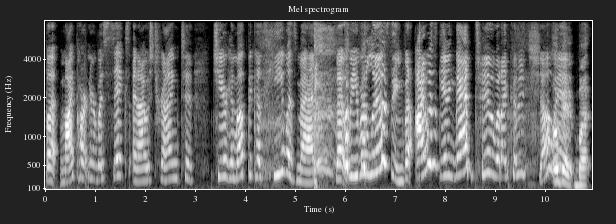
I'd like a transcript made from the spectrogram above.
but my partner was six, and I was trying to cheer him up because he was mad that we were losing, but I was getting mad too, but I couldn't show Okay, it. Okay, but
